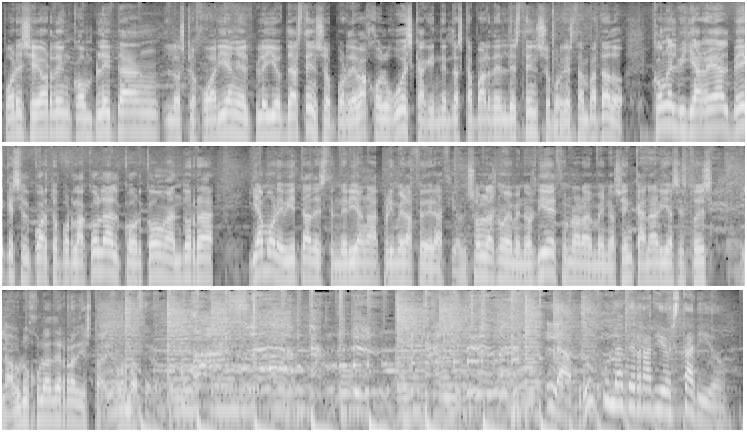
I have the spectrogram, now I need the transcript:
por ese orden completan los que jugarían el playoff de ascenso. Por debajo el Huesca que intenta escapar del descenso porque está empatado con el Villarreal B, que es el cuarto por la cola, el Corcón, Andorra y Amorebieta descenderían a Primera Federación. Son las 9 menos 10, una hora menos en Canarias. Esto es la brújula de Radio Estadio, Cero. La brújula de Radio Estadio.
